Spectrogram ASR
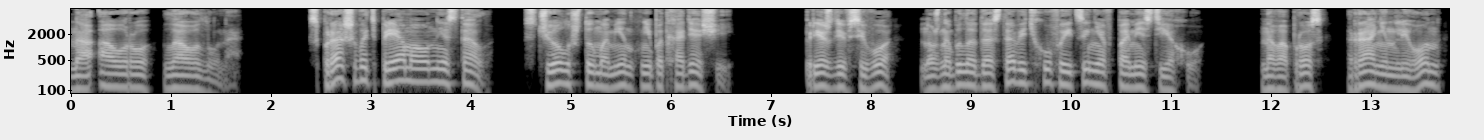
на ауру Лао Луна. Спрашивать прямо он не стал, счел, что момент неподходящий. Прежде всего, нужно было доставить Ху Фэйциня в поместье Ху. На вопрос, ранен ли он,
